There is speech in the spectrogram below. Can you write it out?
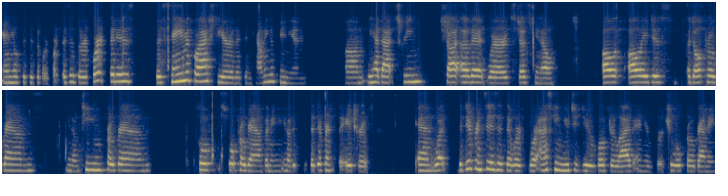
the annual statistical report. This is the report that is the same as last year that's in counting opinions. Um, we had that screenshot of it where it's just, you know, all, all ages, adult programs, you know, team programs, school, school programs. I mean, you know, the, the different the age groups. And what the difference is, is that we're, we're asking you to do both your live and your virtual programming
